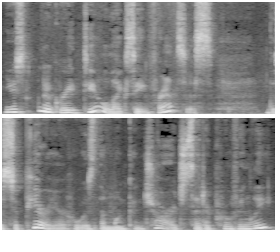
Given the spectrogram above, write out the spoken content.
You sound a great deal like St. Francis, the superior, who was the monk in charge, said approvingly.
